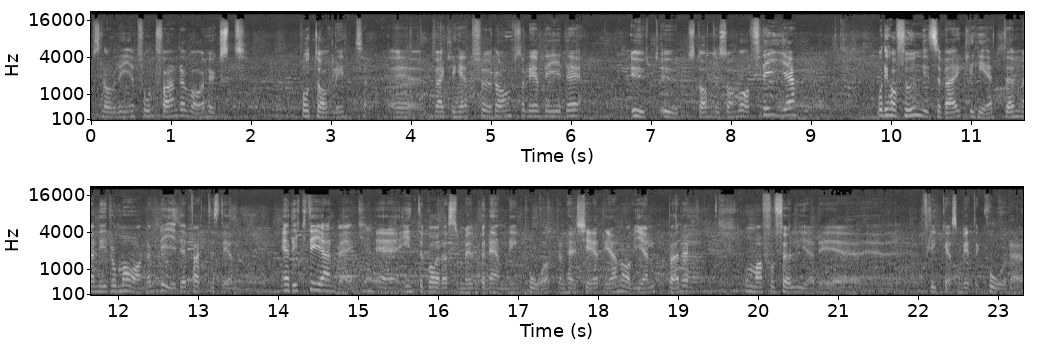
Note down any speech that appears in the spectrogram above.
slaveriet fortfarande var högst påtagligt eh, verklighet för dem som levde i det ut ur stater som var fria. Och det har funnits i verkligheten men i romanen blir det faktiskt en, en riktig järnväg. Eh, inte bara som en benämning på den här kedjan av hjälpare. Och man får följa det eh, flicka som heter Cora.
